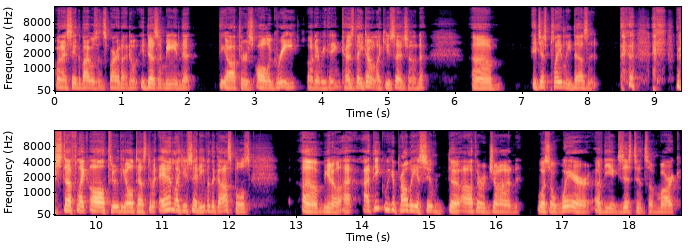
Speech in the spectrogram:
when I say the Bible's inspired, I don't. It doesn't mean that the authors all agree on everything because they don't, like you said, Shonda. Um, it just plainly doesn't. There's stuff like all through the Old Testament, and like you said, even the Gospels. Um, you know, I, I think we can probably assume the author of John was aware of the existence of Mark,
